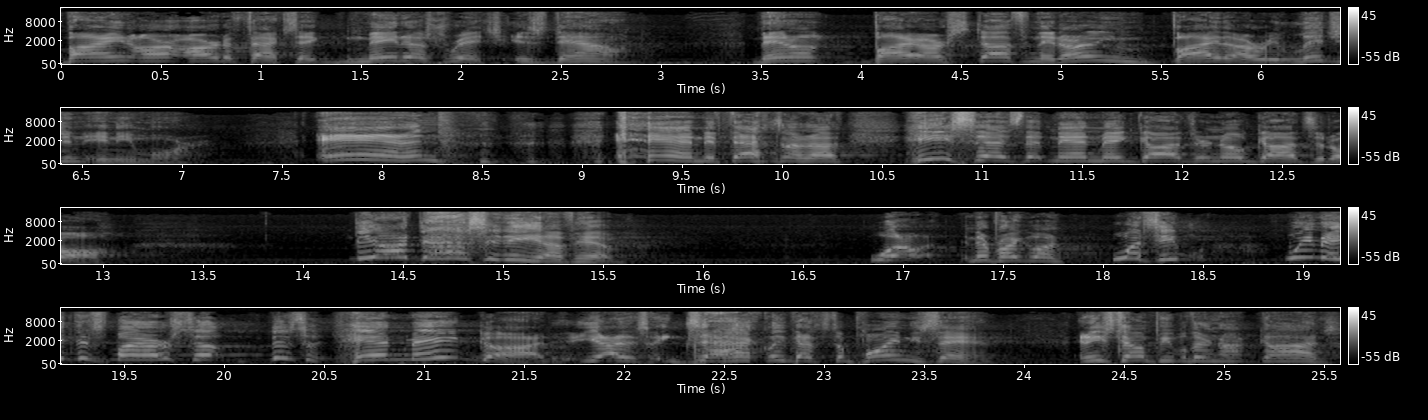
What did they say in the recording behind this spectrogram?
Buying our artifacts that made us rich is down. They don't buy our stuff and they don't even buy our religion anymore. And, and if that's not enough, he says that man made gods are no gods at all. The audacity of him. Well, and they're probably going, what's he? We made this by ourselves. This handmade God. Yeah, exactly. That's the point he's saying. And he's telling people they're not gods,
